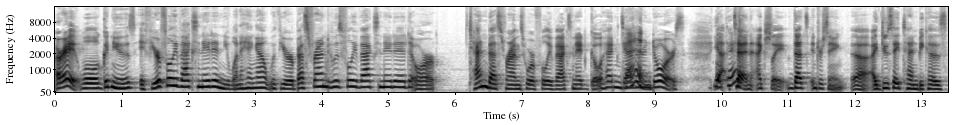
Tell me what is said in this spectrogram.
All right, well, good news. If you're fully vaccinated and you want to hang out with your best friend who is fully vaccinated or 10 best friends who are fully vaccinated, go ahead and 10. gather indoors. Yeah, okay. 10, actually. That's interesting. Uh, I do say 10 because,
